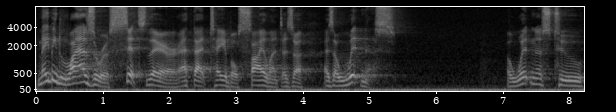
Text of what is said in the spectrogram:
maybe Lazarus sits there at that table silent as a, as a witness, a witness to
